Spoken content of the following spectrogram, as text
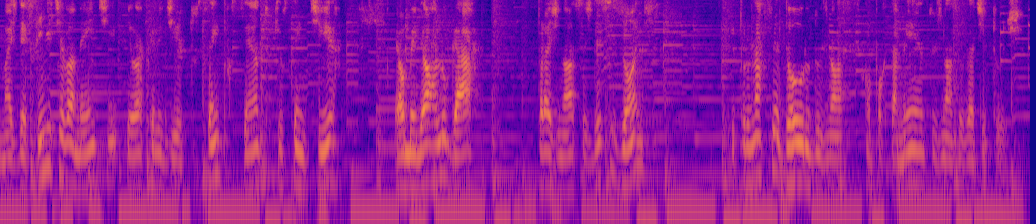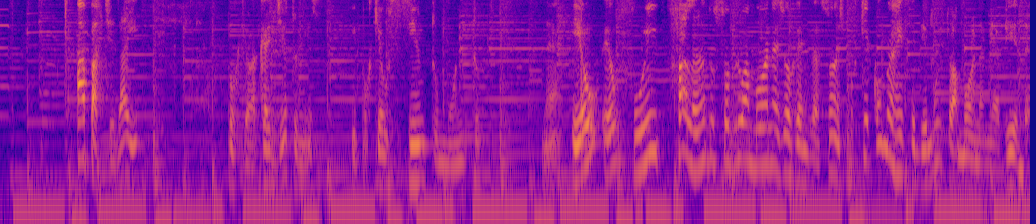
Mas definitivamente eu acredito 100% que o sentir é o melhor lugar para as nossas decisões e para o nascedouro dos nossos comportamentos, nossas atitudes. A partir daí, porque eu acredito nisso e porque eu sinto muito, né? Eu, eu fui falando sobre o amor nas organizações, porque como eu recebi muito amor na minha vida,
